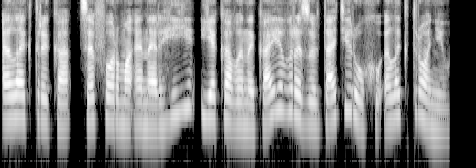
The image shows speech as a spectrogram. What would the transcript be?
Електрика це форма енергії, яка виникає в результаті руху електронів.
